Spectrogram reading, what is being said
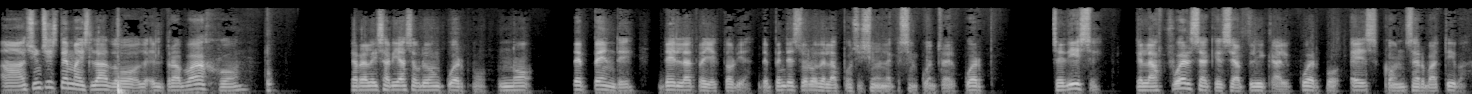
Ah, si un sistema aislado, el trabajo se realizaría sobre un cuerpo no depende de la trayectoria, depende solo de la posición en la que se encuentra el cuerpo. Se dice que la fuerza que se aplica al cuerpo es conservativa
